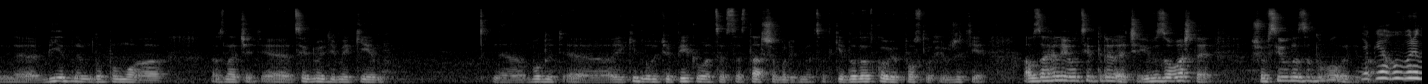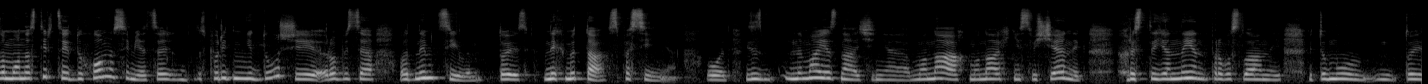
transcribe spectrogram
е, бідним, допомога значить, е, цим людям, які будуть, які будуть опікуватися це старшими людьми. Це такі додаткові послуги в житті. А взагалі оці три речі. І ви зауважте, що всі вони задоволені. Як я говорила, монастир це і духовна сім'я, це споріднені душі робляться одним цілим. Тобто в них мета спасіння. От. І з- немає значення монах, монахні, священник, християнин православний. І тому тобто,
